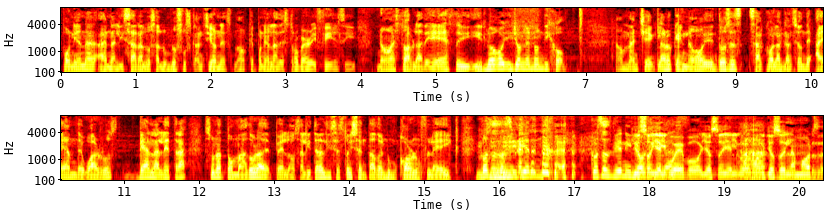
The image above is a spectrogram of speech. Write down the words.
ponían a, analizar a los alumnos sus canciones, ¿no? Que ponían la de Strawberry Fields y no, esto habla de esto. Y, y luego y John Lennon dijo, no manche, claro que no. Y entonces sacó la canción de I Am the Walrus. Vean la letra, es una tomadura de pelo. O sea, literal dice, estoy sentado en un cornflake. Cosas así bien, cosas bien Yo ilógicas. soy el huevo, yo soy el huevo, Ajá. yo soy la morsa.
